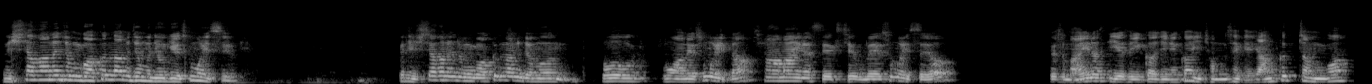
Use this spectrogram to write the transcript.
근데 시작하는 점과 끝나는 점은 여기에 숨어 있어요. 여기. 그지 시작하는 점과 끝나는 점은 저, 저 안에 숨어 있다. 4-x 제곱에 숨어 있어요. 그래서 마이너스 2에서 2까지니까 이 점 3개, 양끝점과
